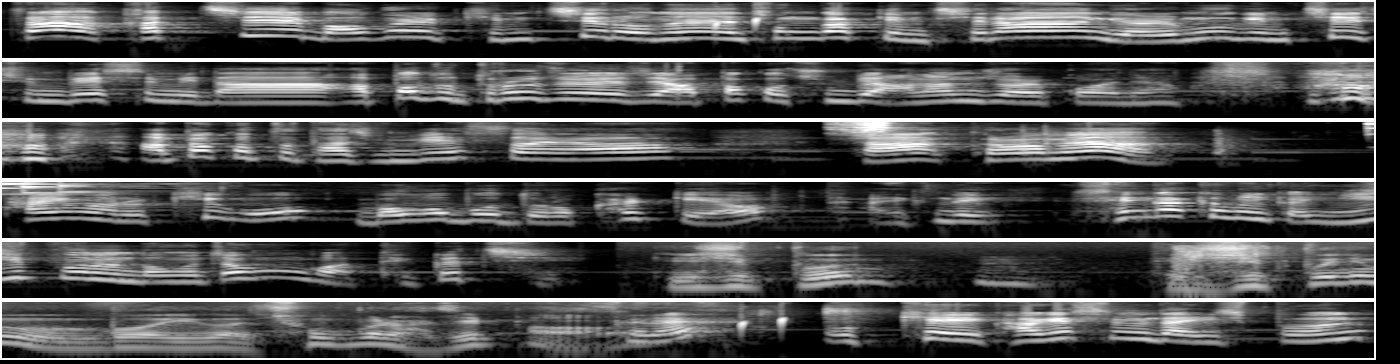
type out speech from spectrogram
자 같이 먹을 김치로는 총각김치랑 열무김치 준비했습니다. 아빠도 들어줘야지 아빠 거 준비 안 한 줄 알 거 아니야. 아빠 것도 다 준비했어요 자 그러면 타이머를 켜고 먹어보도록 할게요 아니 근데 생각해보니까 20분은 너무 적은 것 같아 그치? 20분? 20분이면 뭐 이거 충분하지 뭐. 그래? 오케이 가겠습니다 20분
